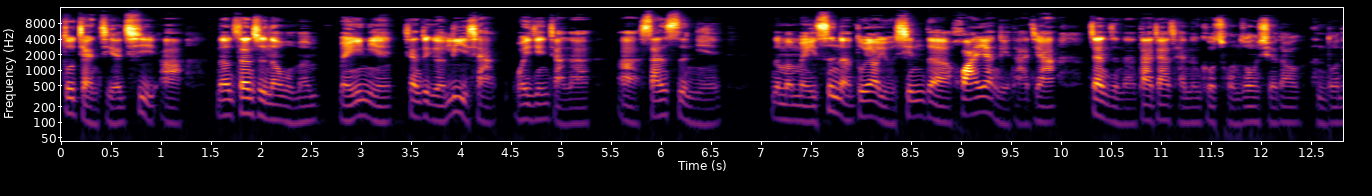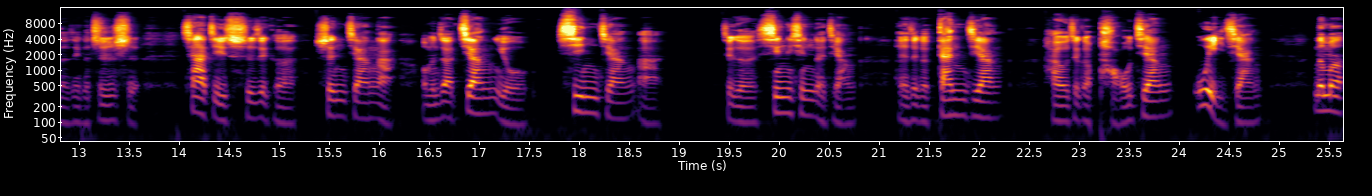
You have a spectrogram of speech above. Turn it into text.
都讲节气啊，那但是呢，我们每一年像这个立夏，我已经讲了啊三四年，那么每次呢都要有新的花样给大家，这样子呢，大家才能够从中学到很多的这个知识。夏季吃这个生姜啊，我们知道姜有。新姜啊，这个新兴的姜，还有这个干姜，还有这个炮姜、味姜。那么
